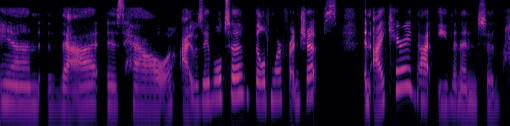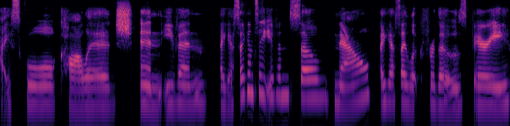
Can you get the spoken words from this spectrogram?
And that is how i was able to build more friendships. And I carried that even into high school, college, and even, I guess I can say, even so now, I guess I look for those very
